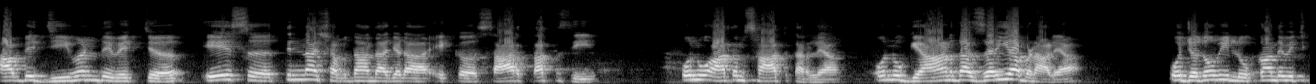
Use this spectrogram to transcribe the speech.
ਆਪਦੇ ਜੀਵਨ ਦੇ ਵਿੱਚ ਇਸ ਤਿੰਨਾਂ ਸ਼ਬਦਾਂ ਦਾ ਜਿਹੜਾ ਇੱਕ ਸਾਰ ਤੱਤ ਸੀ, ਉਹਨੂੰ ਆਤਮਸਾਤ ਕਰ ਲਿਆ, ਉਹਨੂੰ ਗਿਆਨ ਦਾ ਜ਼ਰੀਆ ਬਣਾ ਲਿਆ ਉਹ ਜਦੋਂ ਵੀ ਲੋਕਾਂ ਦੇ ਵਿੱਚ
